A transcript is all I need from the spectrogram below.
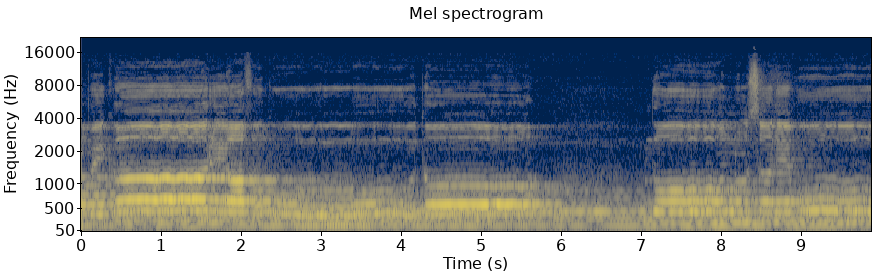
pe care a făcut-o. Domnul să ne bucurăm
